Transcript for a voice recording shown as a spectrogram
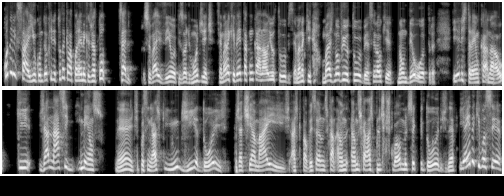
Quando ele saiu, quando eu queria toda aquela polêmica, já tô. Sério, você vai ver o episódio, um monte de gente. Semana que vem tá com um canal no YouTube. Semana que. O mais novo youtuber, sei lá o quê. Não deu outra. E ele estreia um canal que já nasce imenso né? Tipo assim, acho que em um dia, dois, já tinha mais. Acho que talvez era um dos, cana é um dos canais políticos com o maior número de seguidores, né? E ainda que você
